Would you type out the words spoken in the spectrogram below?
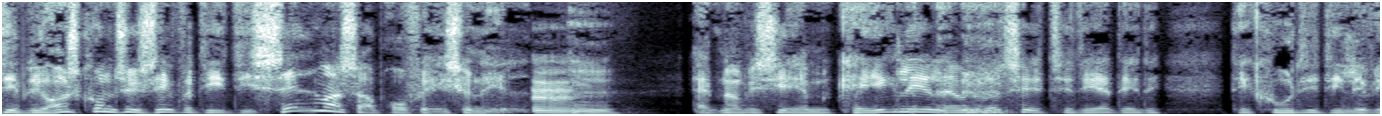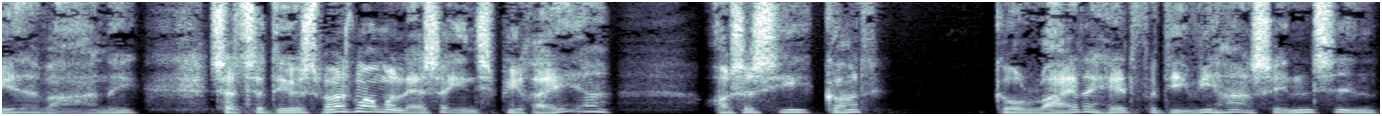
det blev også kun en succes, fordi de selv var så professionelle. Mm. At når vi siger, jamen, kan I ikke lige lave noget til, til det her, det, det, det kunne de, de leverede varen, ikke? Så, så det er jo et spørgsmål om at lade sig inspirere, og så sige, godt, go right ahead, fordi vi har sendetiden.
